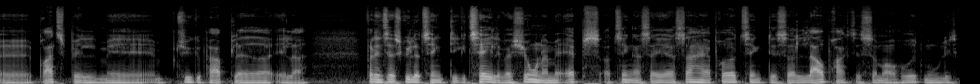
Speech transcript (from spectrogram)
øh, brætspil med tykke papplader, eller for den sags skyld at tænke digitale versioner med apps og ting og sager, så har jeg prøvet at tænke det så lavpraktisk som overhovedet muligt.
